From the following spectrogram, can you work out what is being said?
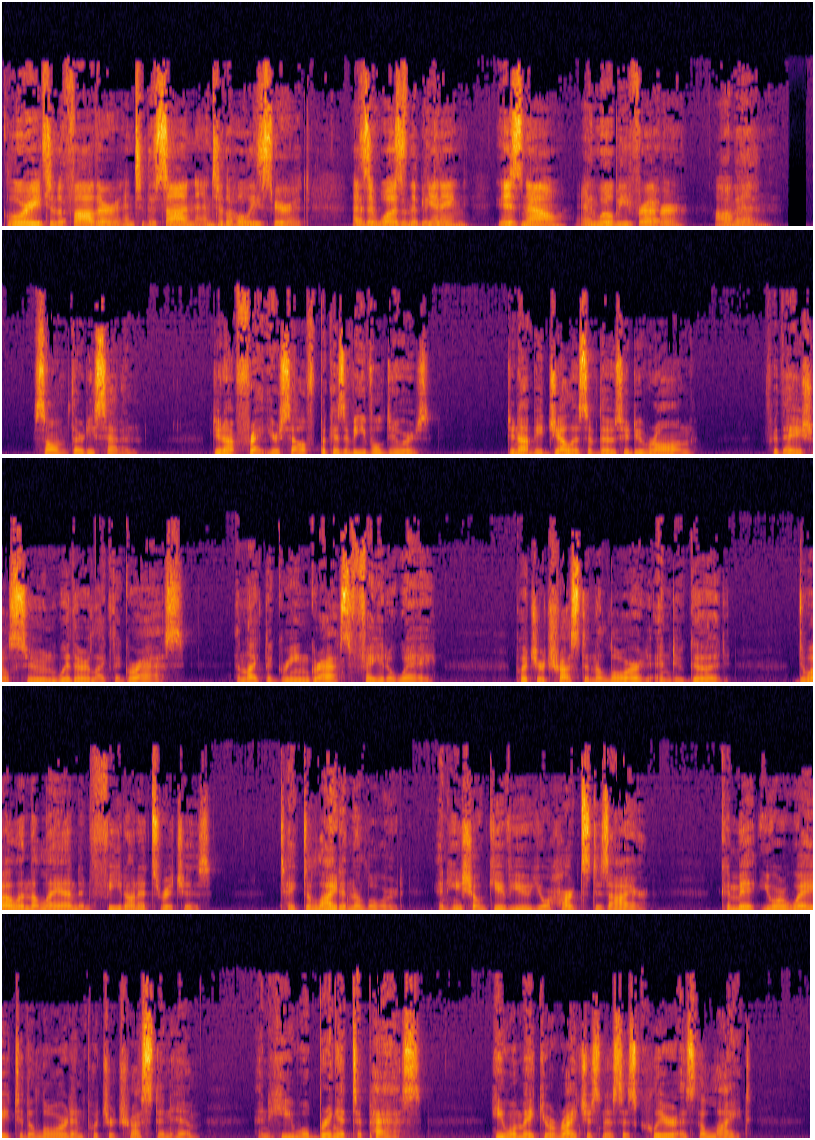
Glory to the Father, and to the Son, and to the Holy Spirit, as it was in the beginning, is now, and will be forever. Amen. Psalm 37 Do not fret yourself because of evildoers. Do not be jealous of those who do wrong, for they shall soon wither like the grass, and like the green grass fade away. Put your trust in the Lord and do good. Dwell in the land and feed on its riches. Take delight in the Lord and he shall give you your heart's desire. Commit your way to the Lord and put your trust in him, and he will bring it to pass. He will make your righteousness as clear as the light,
